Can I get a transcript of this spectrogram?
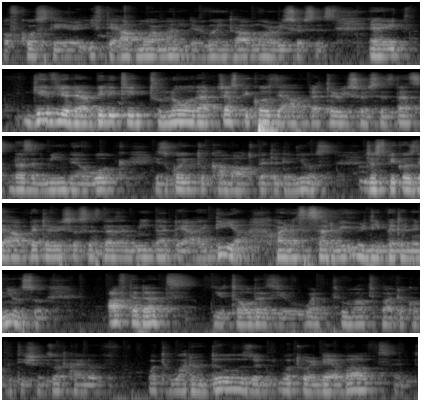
of course they if they have more money, they're going to have more resources. Uh, it gave you the ability to know that just because they have better resources, that doesn't mean their work is going to come out better than yours. Just because they have better resources doesn't mean that their idea are necessarily really better than yours. So after that, you told us you went through multiple other competitions. What kind of what what are those? and What were they about? And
